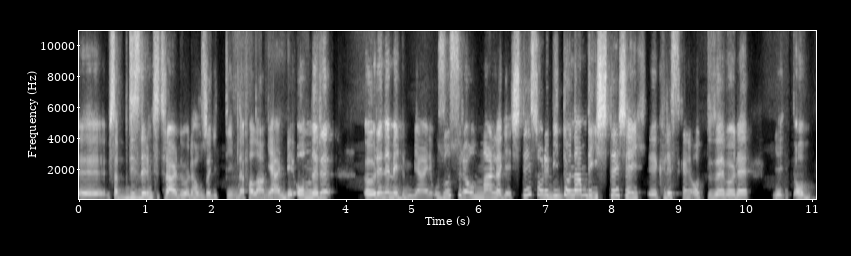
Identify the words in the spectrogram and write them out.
e, mesela dizlerim titrerdi böyle havuza gittiğimde falan. Yani bir onları öğrenemedim yani. Uzun süre onlarla geçti. Sonra bir dönemde işte şey e, klasik hani ot düze böyle e, o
